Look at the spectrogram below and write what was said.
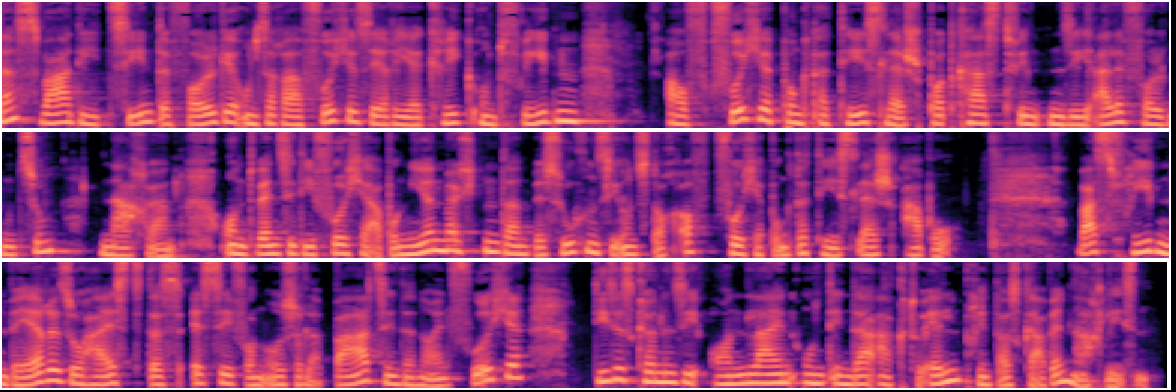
Das war die zehnte Folge unserer Furche-Serie Krieg und Frieden. Auf furche.at slash podcast finden Sie alle Folgen zum Nachhören. Und wenn Sie die Furche abonnieren möchten, dann besuchen Sie uns doch auf furche.at slash abo. Was Frieden wäre, so heißt das Essay von Ursula Barth in der neuen Furche. Dieses können Sie online und in der aktuellen Printausgabe nachlesen.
